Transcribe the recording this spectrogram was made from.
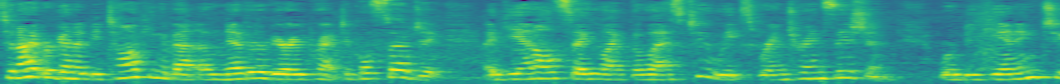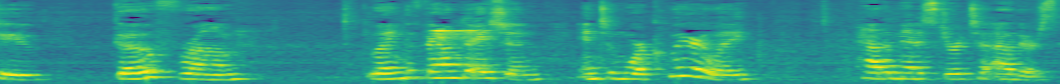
Tonight we're going to be talking about another very practical subject. Again, I'll say like the last two weeks, we're in transition. We're beginning to go from laying the foundation into more clearly how to minister to others.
